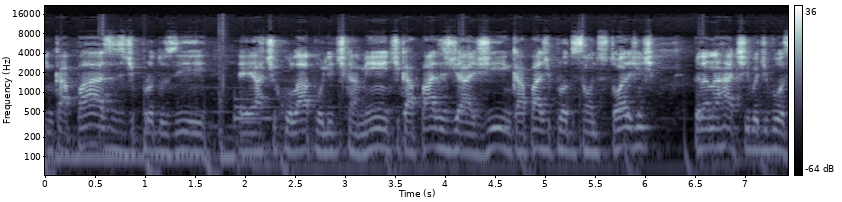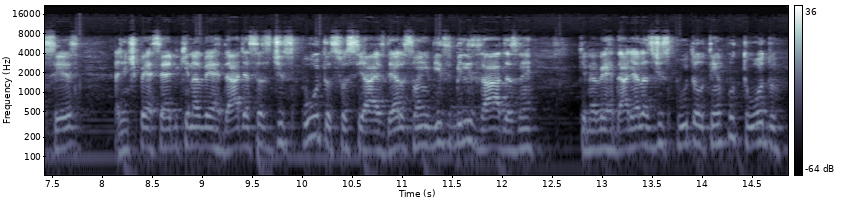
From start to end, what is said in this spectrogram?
incapazes de produzir, é, articular politicamente, incapazes de agir, incapazes de produção de história, a gente, pela narrativa de vocês, a gente percebe que na verdade essas disputas sociais delas são invisibilizadas, né? Que na verdade elas disputam o tempo todo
